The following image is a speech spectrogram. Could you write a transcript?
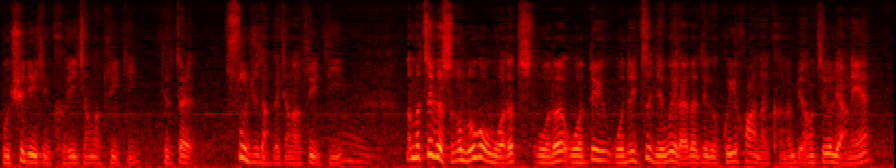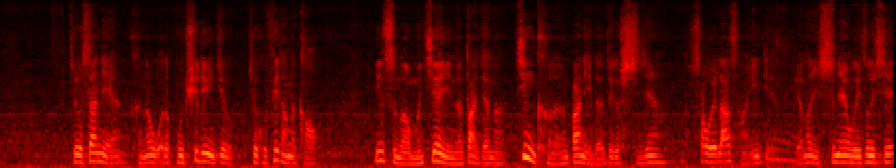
不确定性可以降到最低，就在数据上可以降到最低。嗯。那么这个时候，如果我的我的我对我对自己未来的这个规划呢，可能比方说只有两年，只有三年，可能我的不确定就就会非常的高。因此呢，我们建议呢，大家呢，尽可能把你的这个时间稍微拉长一点，比方说以十年为周期，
